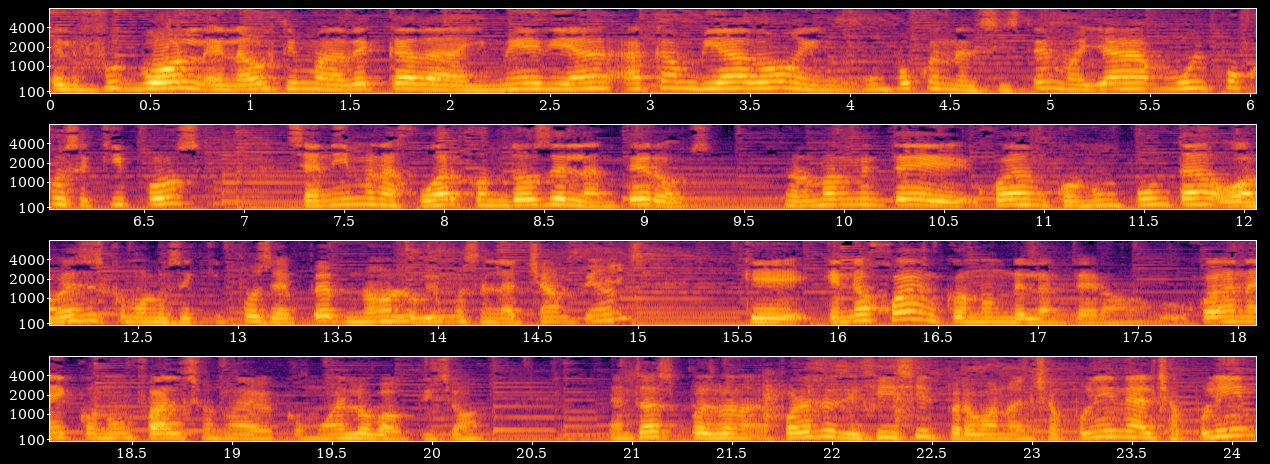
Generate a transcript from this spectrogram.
el fútbol en la última década y media ha cambiado en, un poco en el sistema. Ya muy pocos equipos se animan a jugar con dos delanteros. Normalmente juegan con un punta o a veces como los equipos de Pep, ¿no? Lo vimos en la Champions, que, que no juegan con un delantero, juegan ahí con un falso 9, como él lo bautizó. Entonces, pues bueno, por eso es difícil, pero bueno, el Chapulín, el Chapulín,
